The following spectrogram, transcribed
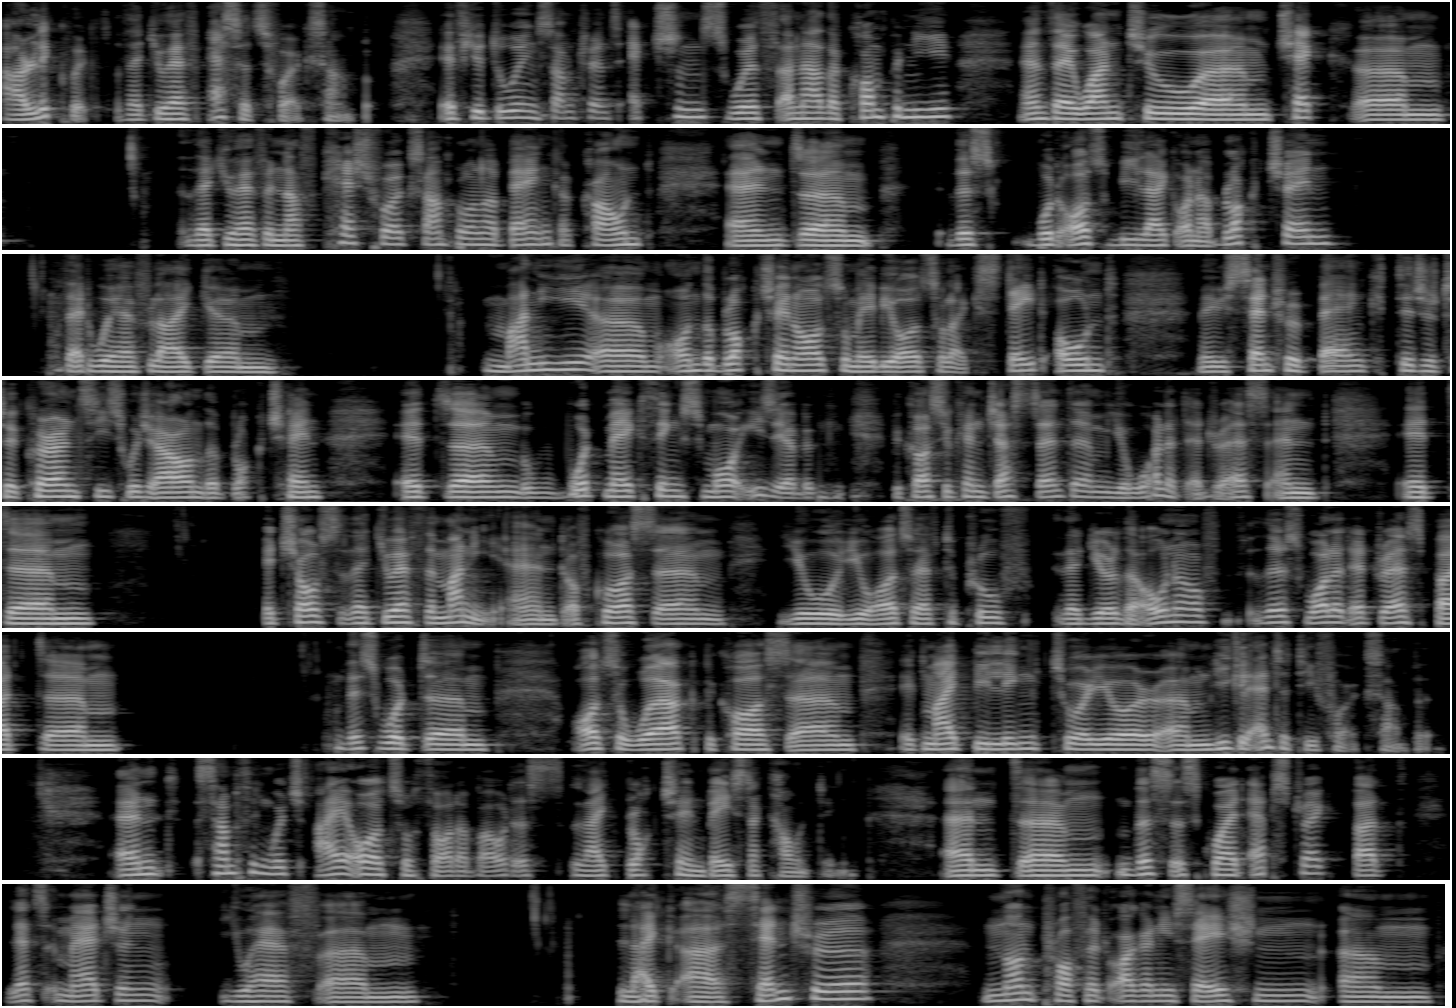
are liquid, that you have assets, for example. If you're doing some transactions with another company and they want to um, check um, that you have enough cash, for example, on a bank account, and um, this would also be like on a blockchain that we have like um, money um, on the blockchain also maybe also like state owned maybe central bank digital currencies which are on the blockchain it um, would make things more easier because you can just send them your wallet address and it um, it shows that you have the money. And of course um, you you also have to prove that you're the owner of this wallet address but um, this would um, also work because um, it might be linked to your legal entity for example and something which i also thought about is like blockchain based accounting. And um, this is quite abstract but let's imagine you have like a central non-profit organization um,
